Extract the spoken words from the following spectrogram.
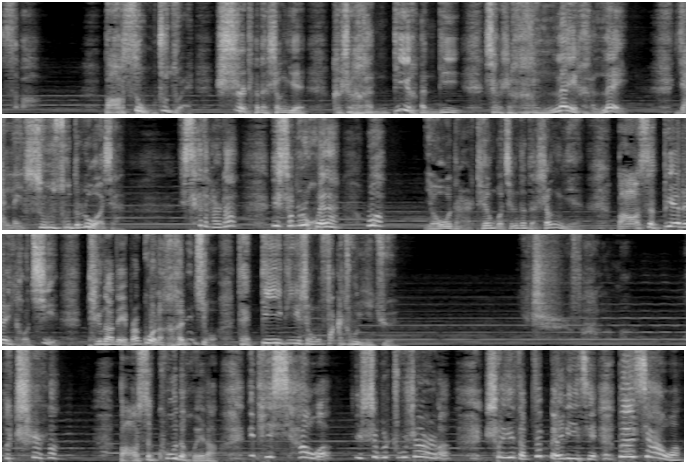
四宝。宝四捂住嘴，是他的声音，可是很低很低，像是很累很累，眼泪簌簌的落下。你在哪儿呢？你什么时候回来？我有点听不清他的声音。宝四憋着一口气，听到那边过了很久，在低低声发出一句：“你吃饭了吗？”我吃了。宝四哭的回道：“你别吓我，你是不是出事了？声音怎么这么没力气？不要吓我。”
